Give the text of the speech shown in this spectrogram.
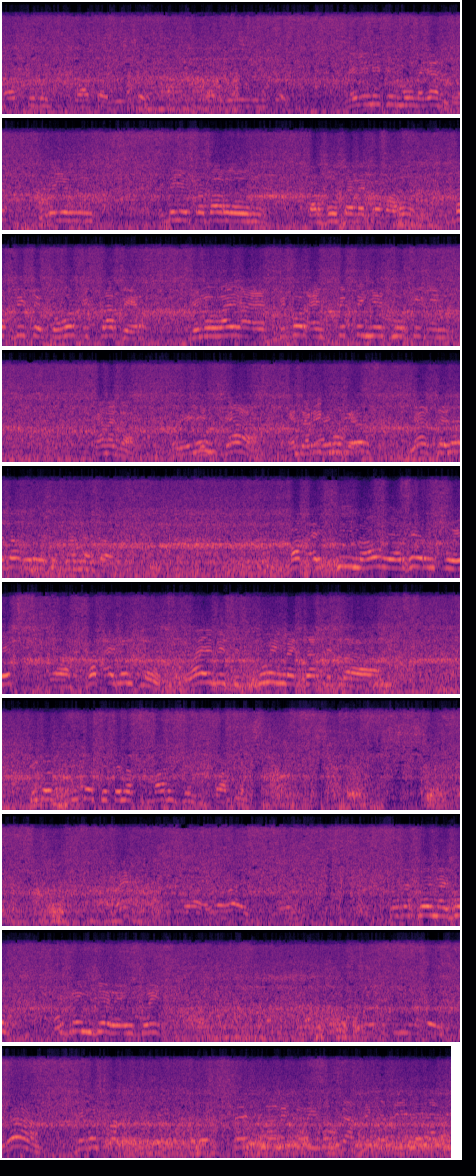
nilinisin muna yan. Ito yung, ito yung trabahong karbutan na trabaho. But better to work is proper. You know why? I, before I'm 15 years working in Canada. Really? Yeah. And the rig movement. Yes, Canada Canada? But I see now we are here in Kuwait. But I don't know why this is doing like that. Is uh, because because they cannot manage this problem. Right? Yeah, you're right. So that's why my book we bring there in Kuwait. Yeah, because what, there's no need to remove that because you know that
